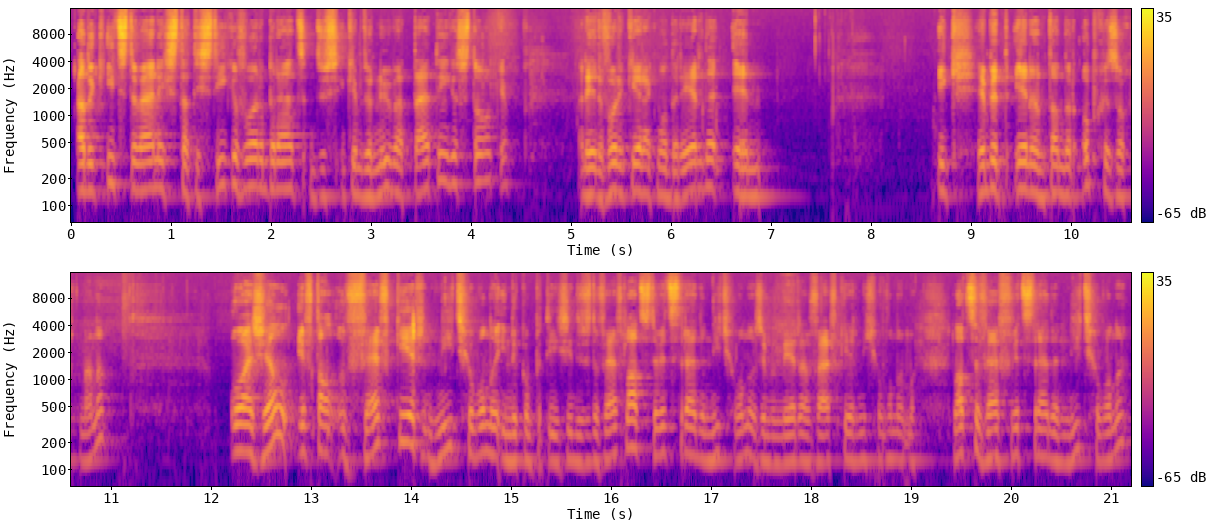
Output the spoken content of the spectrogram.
had ik iets te weinig statistieken voorbereid, dus ik heb er nu wat tijd in gestoken. Allee, de vorige keer dat ik modereerde. En ik heb het een en ander opgezocht, mannen. OHL heeft al vijf keer niet gewonnen in de competitie. Dus de vijf laatste wedstrijden niet gewonnen. Ze hebben meer dan vijf keer niet gewonnen, maar de laatste vijf wedstrijden niet gewonnen.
